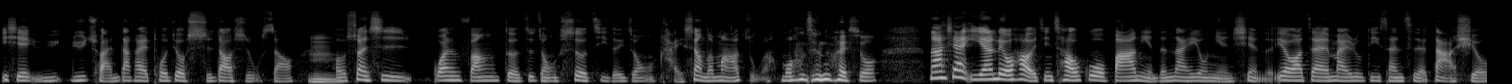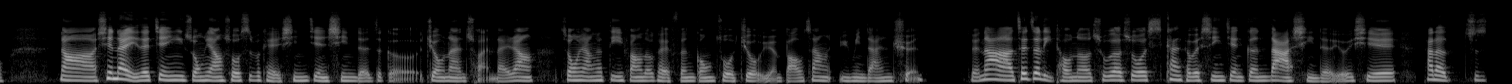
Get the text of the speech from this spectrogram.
一些渔渔船，大概脱救十到十五艘，嗯，哦，算是官方的这种设计的一种海上的妈祖了，某种程度来说。那现在宜安六号已经超过八年的耐用年限了，又要再迈入第三次的大修。那现在也在建议中央说，是不是可以新建新的这个救难船，来让中央跟地方都可以分工做救援，保障渔民的安全。对，那在这里头呢，除了说看可不可以新建更大型的，有一些它的就是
